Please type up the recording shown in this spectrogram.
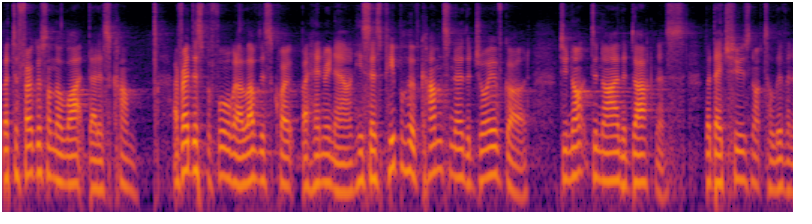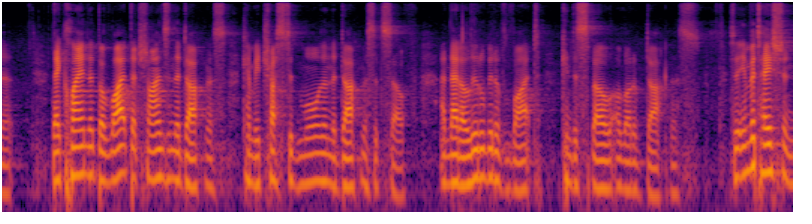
but to focus on the light that has come. I've read this before, but I love this quote by Henri Nouwen. And He says, People who have come to know the joy of God do not deny the darkness, but they choose not to live in it. They claim that the light that shines in the darkness can be trusted more than the darkness itself, and that a little bit of light can dispel a lot of darkness. So, the invitation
